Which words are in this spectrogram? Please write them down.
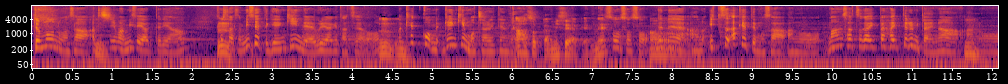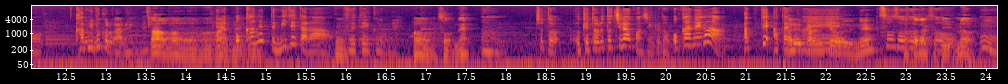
て思うのはさ私今店やってるやん、そしたらさ店って現金で売り上げ立つやろ、うんうん。結構現金持ち歩いてんのよ。あそっか店やけんね。そうそうそう。でねあのいつ開けてもさあの万札がいっぱい入ってるみたいな、うん。あの紙袋があるんよね。ああああああお金って見てたらうん増えていくよね、うん。うんそうね。うんちょっと受け取ると違うかもしれんけどお金があって当たあるり前環境でねそうそうそう働くっていうな、まうん。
